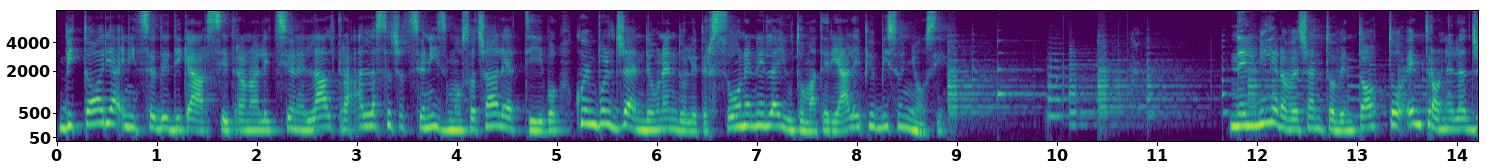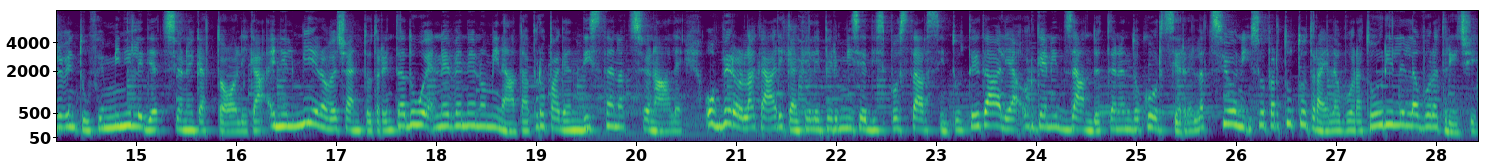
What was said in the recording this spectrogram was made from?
Vittoria iniziò a dedicarsi tra una lezione e l'altra all'associazionismo sociale attivo, coinvolgendo e unendo le persone nell'aiuto materiale ai più bisognosi. Nel 1928 entrò nella Gioventù Femminile di Azione Cattolica e nel 1932 ne venne nominata propagandista nazionale, ovvero la carica che le permise di spostarsi in tutta Italia organizzando e tenendo corsi e relazioni soprattutto tra i lavoratori e le lavoratrici.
